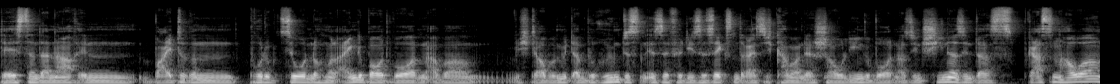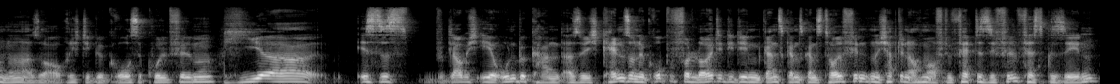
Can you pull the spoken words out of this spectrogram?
Der ist dann danach in weiteren Produktionen nochmal eingebaut worden, aber ich glaube, mit am berühmtesten ist er für diese 36 Kammern der Shaolin geworden. Also in China sind das Gassenhauer, ne, also auch richtige große Kultfilme. Hier ist es, glaube ich, eher unbekannt. Also ich kenne so eine Gruppe von Leuten, die den ganz, ganz, ganz toll finden. Ich habe den auch mal auf dem Fantasy Filmfest gesehen.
